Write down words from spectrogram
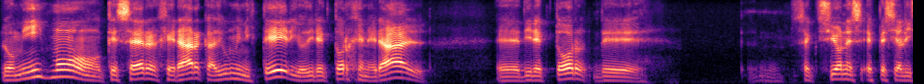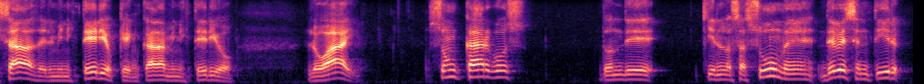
Lo mismo que ser jerarca de un ministerio, director general, eh, director de mm, secciones especializadas del ministerio, que en cada ministerio lo hay. Son cargos donde quien los asume debe sentir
